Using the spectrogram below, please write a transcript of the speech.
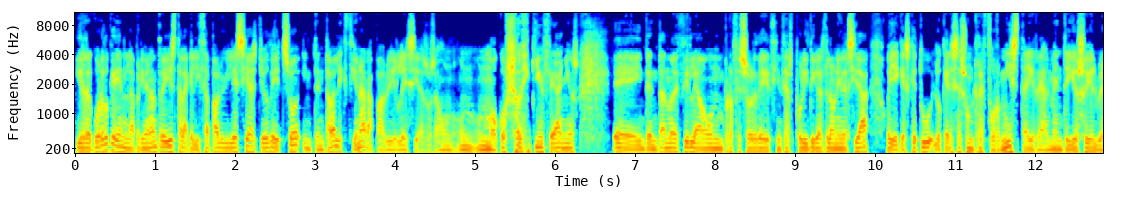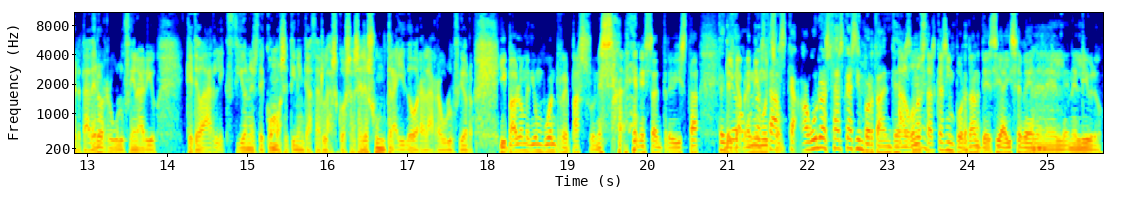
Y recuerdo que en la primera entrevista, la que le hice a Pablo Iglesias, yo de hecho intentaba leccionar a Pablo Iglesias, o sea, un, un- un mocoso de 15 años, eh, intentando decirle a un profesor de ciencias políticas de la universidad, oye, que es que tú lo que eres es un reformista y realmente yo soy el verdadero revolucionario que te va a dar lecciones de cómo se tienen que hacer las cosas, eres un traidor a la revolución. Y Pablo me dio un buen repaso en esa, en esa entrevista, del que aprendí mucho. tasca- algunos tascas importantes. Algunos ¿eh? tascas importantes, sí, ahí se ven en el, en el libro.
